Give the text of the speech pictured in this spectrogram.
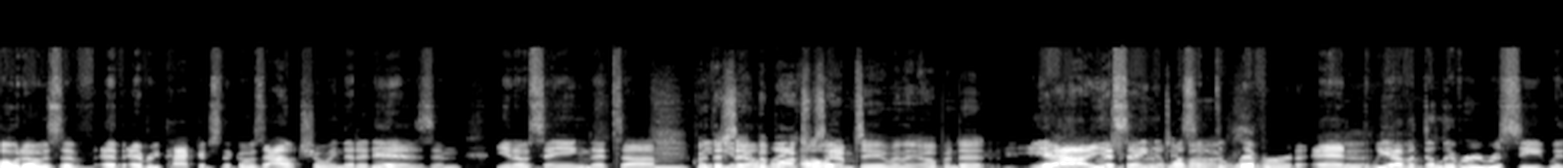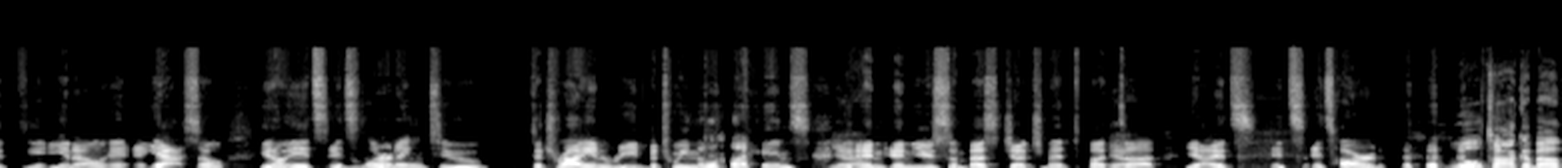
photos of of every package that goes out showing that it is and you know saying that um Wait, they're saying know, the like, box was oh, empty when they opened it yeah, yeah, saying it wasn't box? delivered, and Yeah, we have a delivery receipt with you know, eh, eh, yeah. So you know, it's it's learning to to try and read between the lines yeah and and use some best judgment. But Yeah. uh, yeah, it's it's it's hard. we'll talk about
